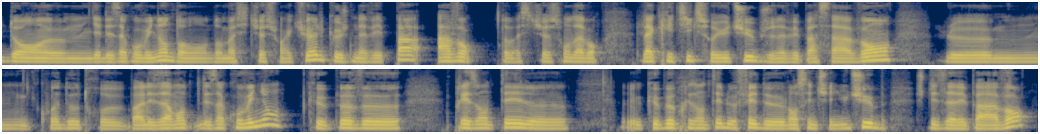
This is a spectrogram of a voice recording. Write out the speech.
dans, euh, il y a des inconvénients dans, dans ma situation actuelle que je n'avais pas avant, dans ma situation d'avant. La critique sur YouTube, je n'avais pas ça avant. Le hum, quoi d'autre bah, les, les inconvénients que peuvent euh, présenter le que peut présenter le fait de lancer une chaîne YouTube, je les avais pas avant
